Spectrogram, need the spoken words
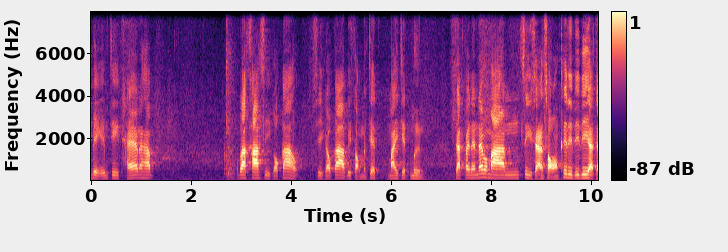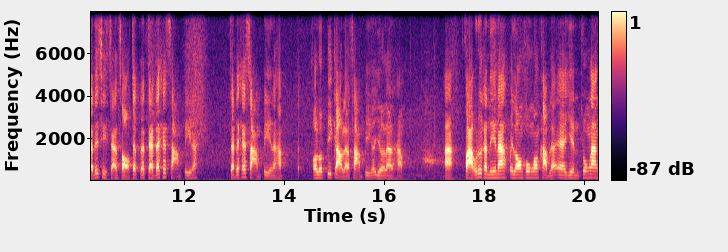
เบรก AMG แท้นะครับ ราคา 499 499 ปี 2007 ไม่ 70,000 จัดไฟแนนซ์ได้ประมาณ402เครดิตดีๆอะจัดได้402จัดจัดได้แค่ 3 ปีนะ จัดได้แค่ 3 ปีนะครับพอรถปีเก่าแล้ว 3 ปีก็เยอะแล้วนะครับ อะฝากไว้ด้วยคันนี้นะ ไปลองคงลองขับแล้วแอร์เย็นช่วงล่าง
